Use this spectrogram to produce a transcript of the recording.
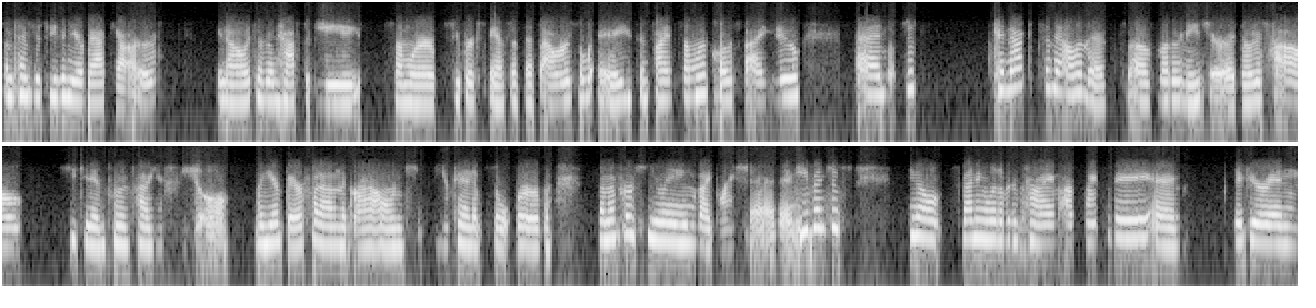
Sometimes it's even your backyard. You know, it doesn't have to be somewhere super expansive that's hours away. You can find somewhere close by you and just connect to the elements of Mother Nature and notice how she can influence how you feel. When you're barefoot on the ground, you can absorb some of her healing vibration and even just, you know, spending a little bit of time outside today and if you're in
